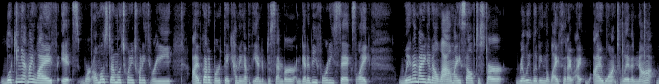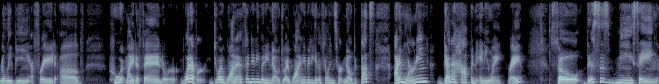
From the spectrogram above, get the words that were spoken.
looking at my life. It's we're almost done with 2023. I've got a birthday coming up at the end of December. I'm going to be 46. Like when am I going to allow myself to start really living the life that I, I I want to live and not really being afraid of who it might offend or whatever. Do I want to offend anybody? No. Do I want anybody to get their feelings hurt? No. But that's I'm learning gonna happen anyway, right? So this is me saying,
